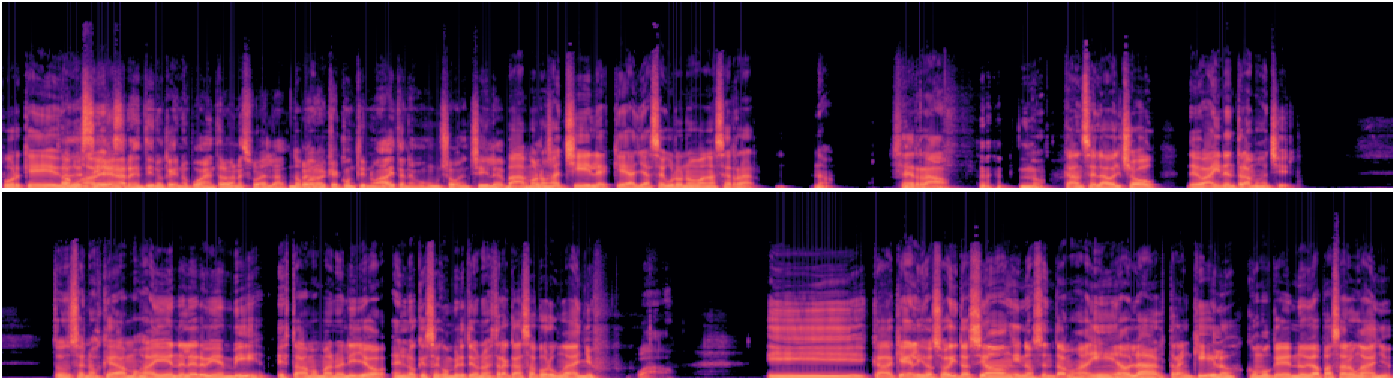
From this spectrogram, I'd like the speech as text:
Porque O sea, íbamos a ver. en Argentina, ok, no puedes entrar a Venezuela, No pero podemos- hay que continuar y tenemos un show en Chile. Vámonos a Chile, que allá seguro no van a cerrar. No. Cerrado. No. cancelado el show, de vaina entramos a Chile. Entonces nos quedamos ahí en el Airbnb, estábamos Manuel y yo en lo que se convirtió en nuestra casa por un año Wow. y cada quien eligió su habitación y nos sentamos ahí a hablar tranquilos como que no iba a pasar un año.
